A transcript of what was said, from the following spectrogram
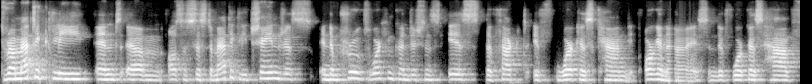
dramatically and um, also systematically changes and improves working conditions is the fact if workers can organize and if workers have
